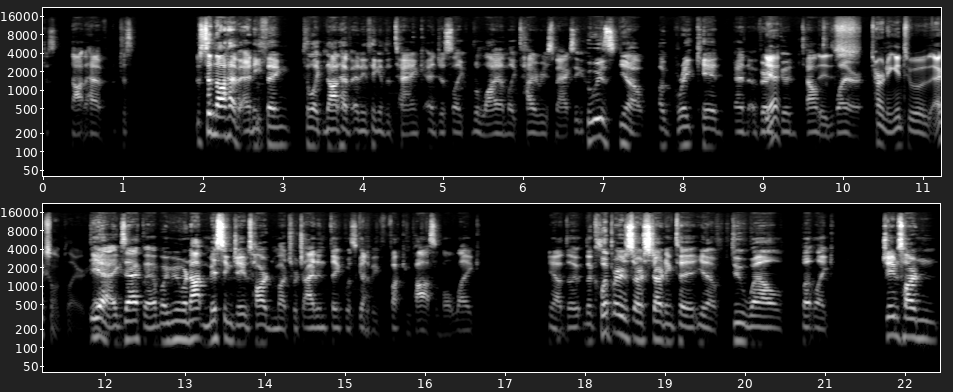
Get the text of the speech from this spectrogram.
just not have just just to not have anything to like not have anything in the tank and just like rely on like Tyrese Maxey, who is you know a great kid and a very Yeah. good talented player. turning into an excellent player. Yeah. exactly. I mean, we're not missing James Harden much, which I didn't think was going to be fucking possible. Like, you know, the the Clippers are starting to you know do well, but like James Harden,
